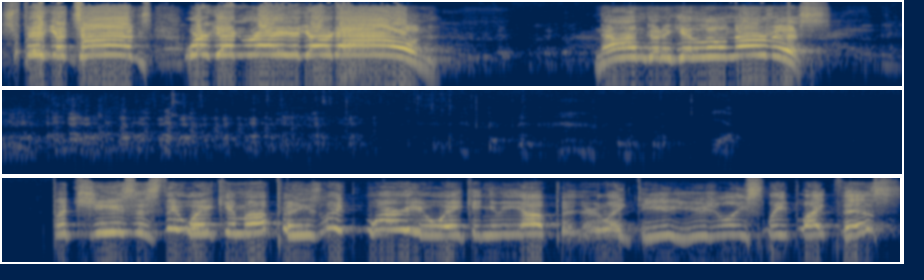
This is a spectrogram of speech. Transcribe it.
speak in tongues. We're getting ready to go down. Now I'm to get a little nervous. But Jesus, they wake him up and he's like, Why are you waking me up? And they're like, Do you usually sleep like this?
